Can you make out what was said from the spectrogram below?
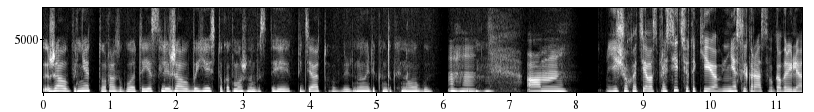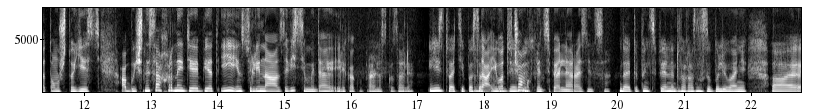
жалоб нет, то раз в год. А если жалобы есть, то как можно быстрее к педиатру, ну или к эндокринологу. Угу. Угу. Um, еще хотела спросить, все-таки несколько раз вы говорили о том, что есть обычный сахарный диабет и инсулинозависимый, да, или как вы правильно сказали? Есть два типа сахарного Да, и вот диабета. в чем их принципиальная разница? Да, это принципиально два разных заболевания. А,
